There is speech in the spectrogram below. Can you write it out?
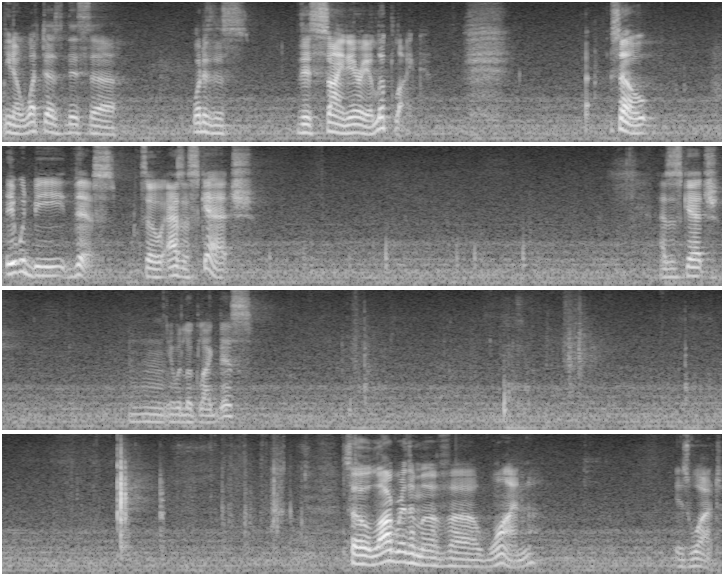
you know, what does this, uh, what does this, this signed area look like? So it would be this. So as a sketch, as a sketch, mm, it would look like this. So logarithm of uh, 1 is what?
